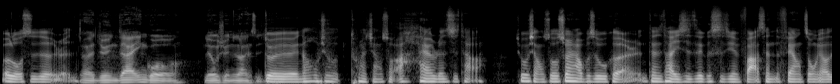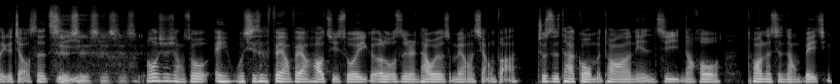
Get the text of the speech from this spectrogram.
俄罗斯的人。对，就是你在英国。留学那段时间，对对，然后我就突然想说啊，还要认识他，就我想说，虽然他不是乌克兰人，但是他也是这个事件发生的非常重要的一个角色之一。是是是是是。然后我就想说，哎，我其实非常非常好奇，说一个俄罗斯人他会有什么样的想法？就是他跟我们同样的年纪，然后同样的生长背景，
